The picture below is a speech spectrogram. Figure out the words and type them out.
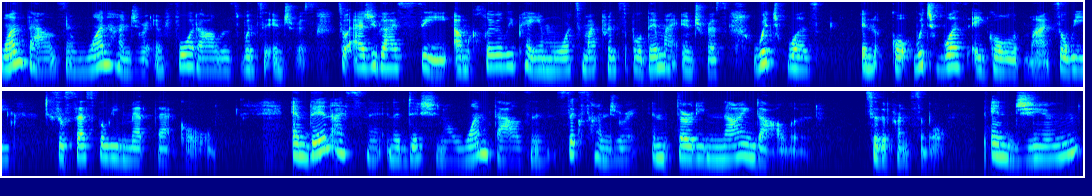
$1,104 went to interest. So as you guys see, I'm clearly paying more to my principal than my interest, which was an goal, which was a goal of mine. So we successfully met that goal. And then I sent an additional $1,639 to the principal. In June,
